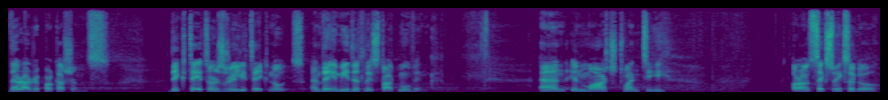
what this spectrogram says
there are repercussions. Dictators really take note, and they immediately start moving. And in March 20, around six weeks ago,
